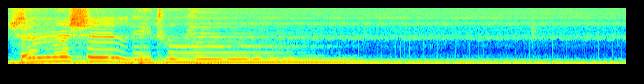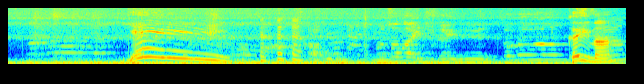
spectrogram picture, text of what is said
什么是旅途。耶！可以吗？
